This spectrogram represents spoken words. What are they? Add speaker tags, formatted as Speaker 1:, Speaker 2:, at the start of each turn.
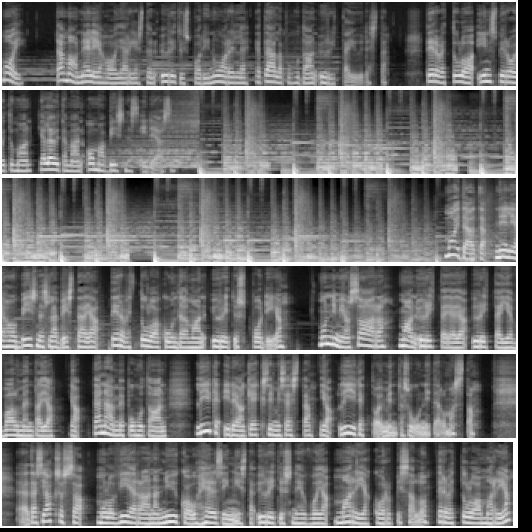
Speaker 1: Moi! Tämä on 4H-järjestön Yrityspodi nuorille ja täällä puhutaan yrittäjyydestä. Tervetuloa inspiroitumaan ja löytämään oma bisnesideasi. Moi täältä 4H Business Labista ja tervetuloa kuuntelemaan Yrityspodia. Mun nimi on Saara, mä oon yrittäjä ja yrittäjien valmentaja ja tänään me puhutaan liikeidean keksimisestä ja liiketoimintasuunnitelmasta. Tässä jaksossa mulla on vieraana Nyko Helsingistä yritysneuvoja Maria Korpisalo. Tervetuloa Maria.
